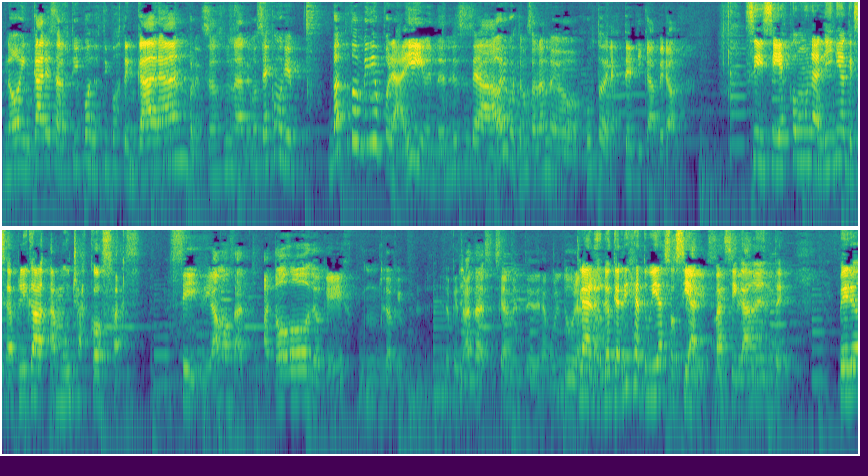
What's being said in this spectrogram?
no encares a los tipos, los tipos te encaran, porque sos una... O sea, es como que va todo medio por ahí, ¿me entendés? O sea, ahora pues estamos hablando justo de la estética, pero Sí, sí, es como una línea que se aplica a muchas cosas. sí, digamos, a, a todo lo que es lo que, lo que trata socialmente de la cultura. Claro, ¿no? lo que rige a tu vida social, Sí, sí, básicamente. Pero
